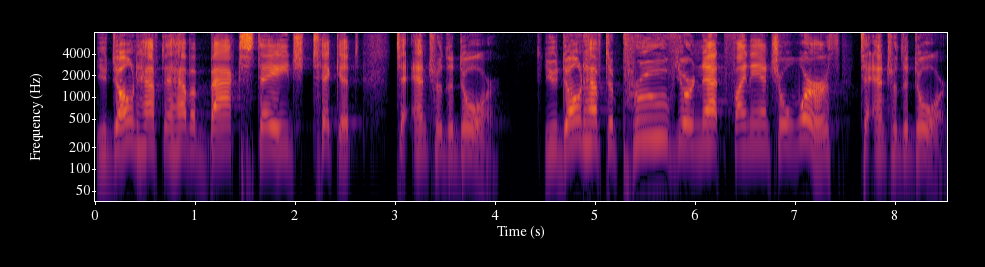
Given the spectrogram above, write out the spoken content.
You don't have to have a backstage ticket to enter the door. You don't have to prove your net financial worth to enter the door.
